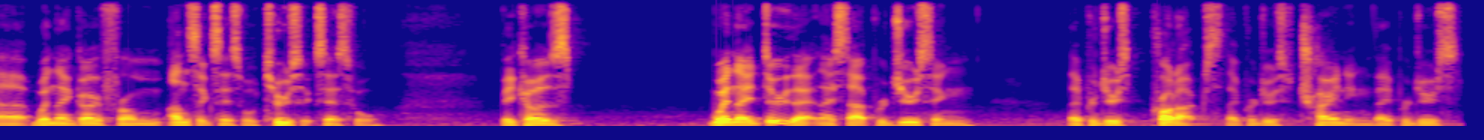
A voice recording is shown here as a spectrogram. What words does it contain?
uh, when they go from unsuccessful to successful. Because when they do that and they start producing, they produce products, they produce training, they produce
